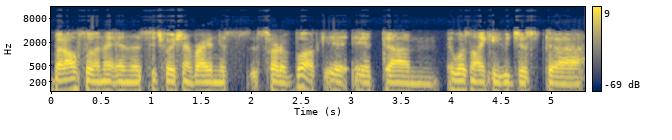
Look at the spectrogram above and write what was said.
but also in the in the situation of writing this sort of book, it it, um, it wasn't like you could just uh,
